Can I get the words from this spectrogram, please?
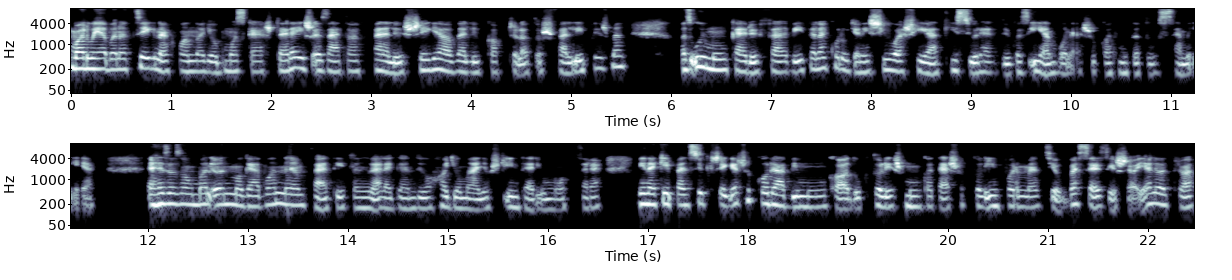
Valójában a cégnek van nagyobb mozgástere, és ezáltal felelőssége a velük kapcsolatos fellépésben. Az új munkaerő felvételekor ugyanis jó eséllyel kiszűrhetők az ilyen vonásokat mutató személyek. Ehhez azonban önmagában nem feltétlenül elegendő a hagyományos interjú módszere. Mindenképpen szükséges a korábbi munkaadóktól és munkatársaktól információk beszerzése a jelöltről,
